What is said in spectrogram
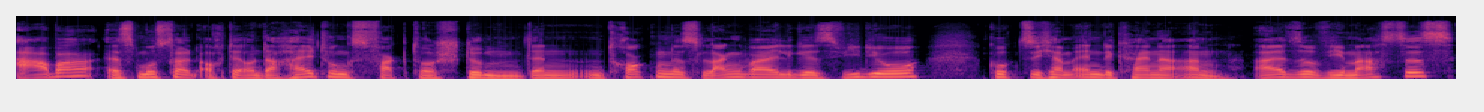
Aber es muss halt auch der Unterhaltungsfaktor stimmen, denn ein trockenes, langweiliges Video guckt sich am Ende keiner an. Also wie machst du es?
